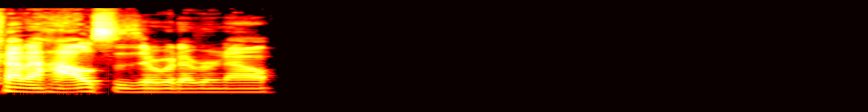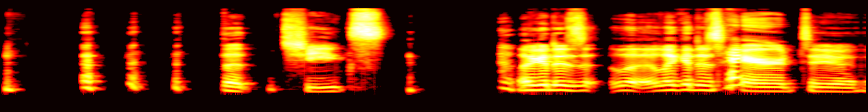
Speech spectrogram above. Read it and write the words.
kind of houses or whatever now. the cheeks. Look at his look at his hair too.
